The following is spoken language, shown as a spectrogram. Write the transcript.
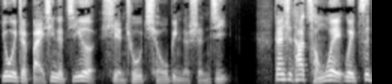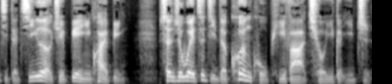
又为着百姓的饥饿显出求饼的神迹。但是他从未为自己的饥饿去变一块饼，甚至为自己的困苦疲乏求一个医治。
